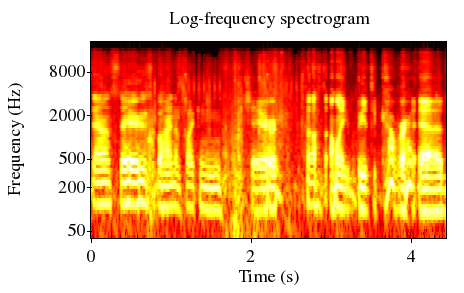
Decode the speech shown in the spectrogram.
downstairs behind a fucking chair. That's the only piece of cover I had.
